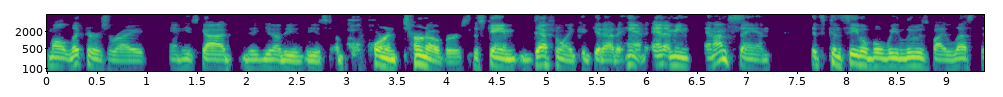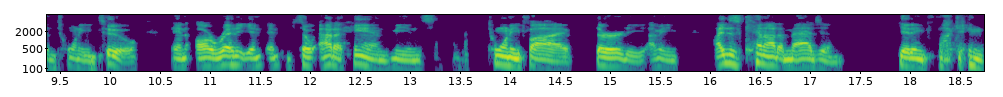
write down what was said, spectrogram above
Malt Liquor's right, and he's got you know these these abhorrent turnovers, this game definitely could get out of hand. And I mean, and I'm saying it's conceivable we lose by less than 22 and already and, and so out of hand means 25 30 i mean i just cannot imagine getting fucking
